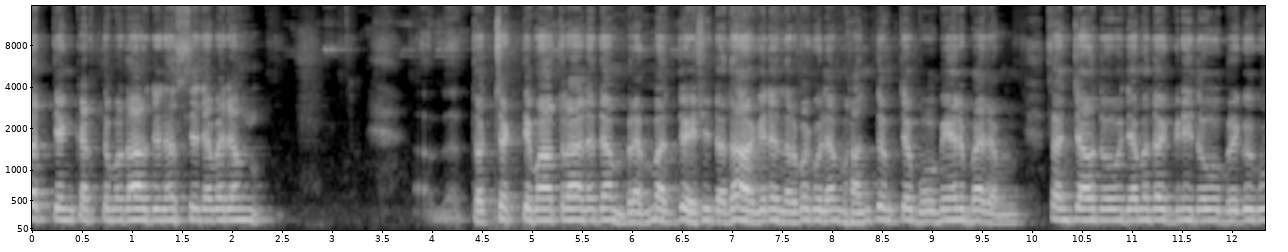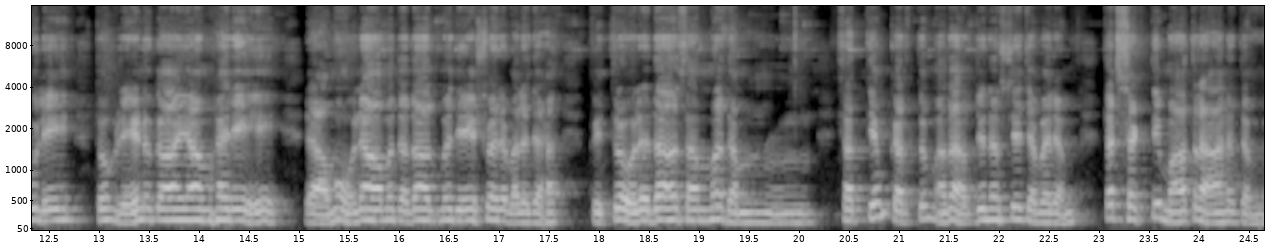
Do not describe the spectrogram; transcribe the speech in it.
സത്യം കർത്തുമദാർജുനസ് ജവരം त्वच्छक्तिमात्रानदं ब्रह्मद्वेषि तथाखिल नृपकुलं हन्तुं च भूमेर्भरं सञ्जातो जमदग्नितो भृगुकुले त्वं रेणुकायां हरे रामो नाम तदात्मजेश्वरवरजः पित्रोरदा सम्मतं सत्यं कर्तुम् अथ अर्जुनस्य च वरं तत्शक्तिमात्र आनतं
